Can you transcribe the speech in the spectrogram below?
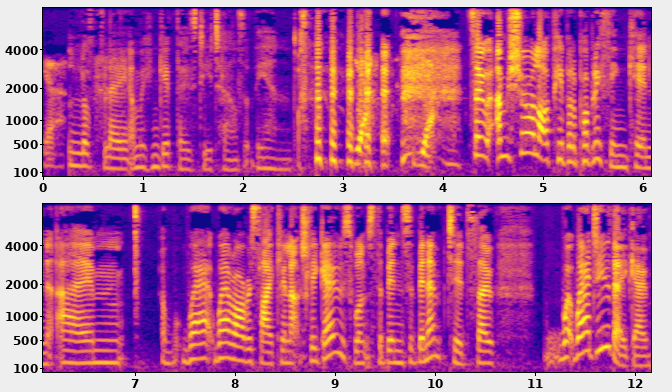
Yeah, Lovely. And we can give those details at the end. yeah, yeah. So I'm sure a lot of people are probably thinking, um, where where our recycling actually goes once the bins have been emptied. So wh- where do they go?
